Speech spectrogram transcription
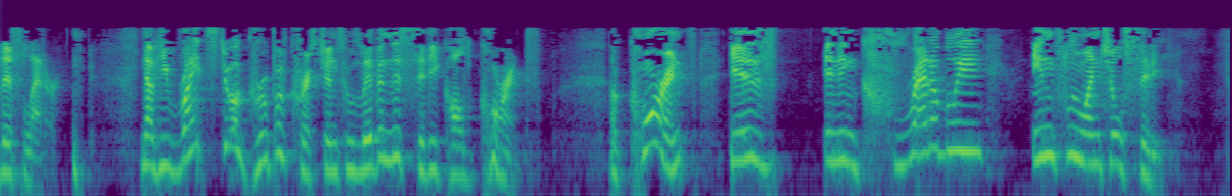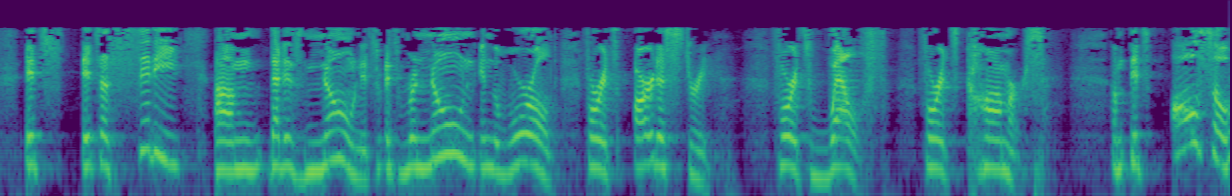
this letter. Now he writes to a group of Christians who live in this city called Corinth. Now Corinth is an incredibly influential city. It's it's a city um, that is known, it's, it's renowned in the world for its artistry, for its wealth, for its commerce. Um, it's also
